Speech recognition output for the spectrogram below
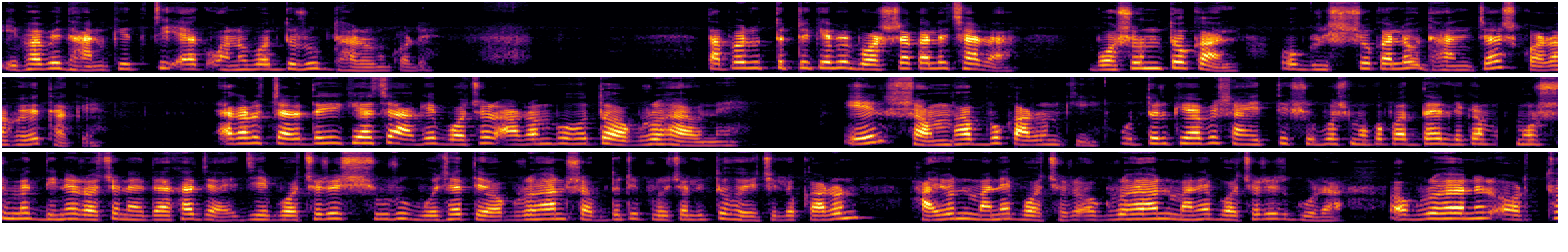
এভাবে ধানক্ষেতটি এক অনবদ্য রূপ ধারণ করে। তারপর উত্তরটি কেবে বর্ষাকালে ছাড়া বসন্তকাল ও গ্রীষ্মকালেও ধান চাষ করা হয়ে থাকে। এগারো চারের দিকে কী আছে? আগে বছর আরম্ভ হতো অগ্রহায়ণে। এর সম্ভাব্য কারণ কি? উত্তর কী হবে? সাহিত্যিক সুবোস মুখোপাধ্যায়ের লেখা মরশুমের দিনের রচনায় দেখা যায় যে, বছরের শুরু বোঝাতে অগ্রহায়ণ শব্দটি প্রচলিত হয়েছিল। কারণ হায়ন মানে বছর, অগ্রহায়ণ মানে বছরের গোড়া। অগ্রহায়ণের অর্থ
